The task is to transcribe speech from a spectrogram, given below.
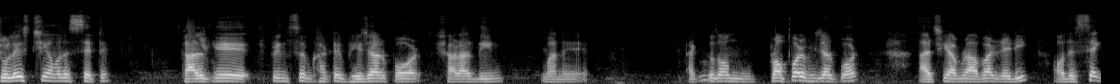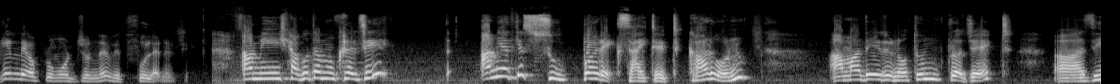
চলে এসেছি আমাদের সেটে কালকে প্রিন্সেপ ঘাটে ভেজার পর সারা দিন মানে একদম প্রপার ভেজার পর আজকে আমরা আবার রেডি আমাদের সেকেন্ড ডে অফ প্রোমোর জন্য উইথ ফুল এনার্জি আমি স্বাগতা মুখার্জি। আমি আজকে সুপার এক্সাইটেড কারণ আমাদের নতুন প্রজেক্ট জি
